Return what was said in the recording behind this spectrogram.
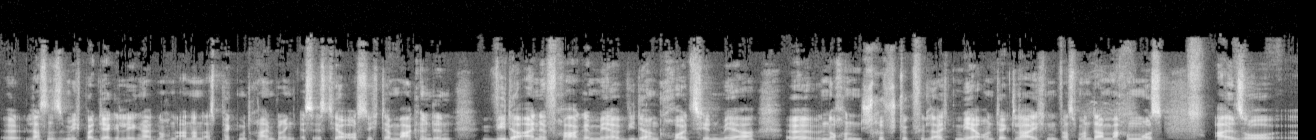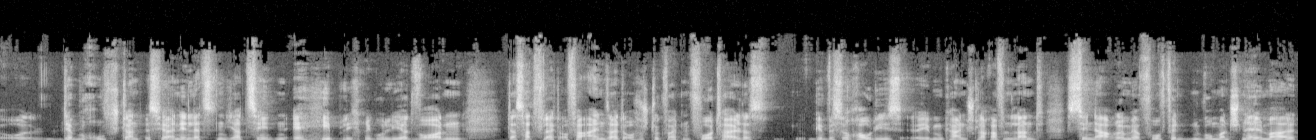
lassen Sie mich bei der Gelegenheit noch einen anderen Aspekt mit reinbringen. Es ist ja aus Sicht der Makelnden wieder eine Frage mehr, wieder ein Kreuzchen mehr, noch ein Schriftstück vielleicht mehr und dergleichen, was man da machen muss. Also der Berufsstand ist ja in den letzten Jahrzehnten erheblich erheblich reguliert worden. Das hat vielleicht auf der einen Seite auch ein Stück weit einen Vorteil, dass gewisse Raudis eben kein Schlaraffenland-Szenario mehr vorfinden, wo man schnell mal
